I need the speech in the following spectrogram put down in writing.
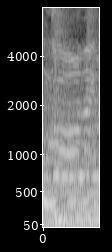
I'm gonna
